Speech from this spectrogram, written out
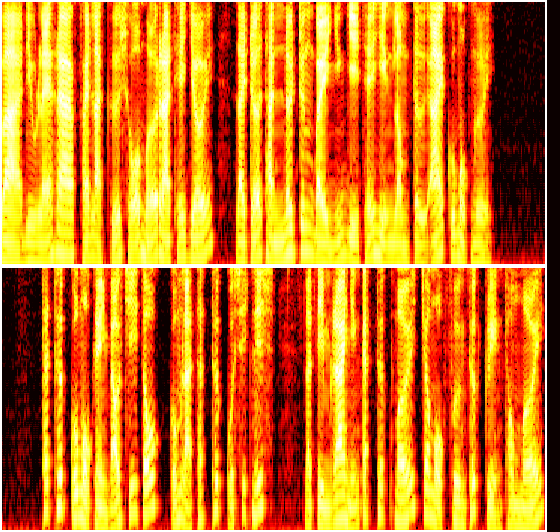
Và điều lẽ ra phải là cửa sổ mở ra thế giới, lại trở thành nơi trưng bày những gì thể hiện lòng tự ái của một người. Thách thức của một nền báo chí tốt cũng là thách thức của Sydney là tìm ra những cách thức mới cho một phương thức truyền thông mới,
